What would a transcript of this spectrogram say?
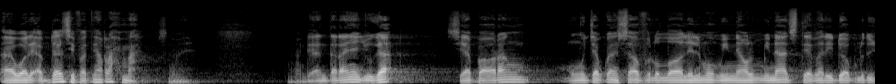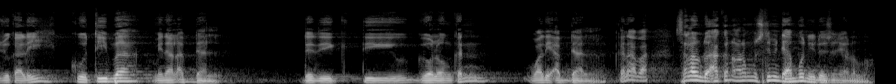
uh, wali abdal sifatnya rahmah. Nah, di antaranya juga siapa orang mengucapkan astagfirullah lil mu'minina wal minat setiap hari 27 kali kutiba minal abdal. Jadi digolongkan wali abdal. Kenapa? Selalu doakan orang muslim diampuni dosanya Allah.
